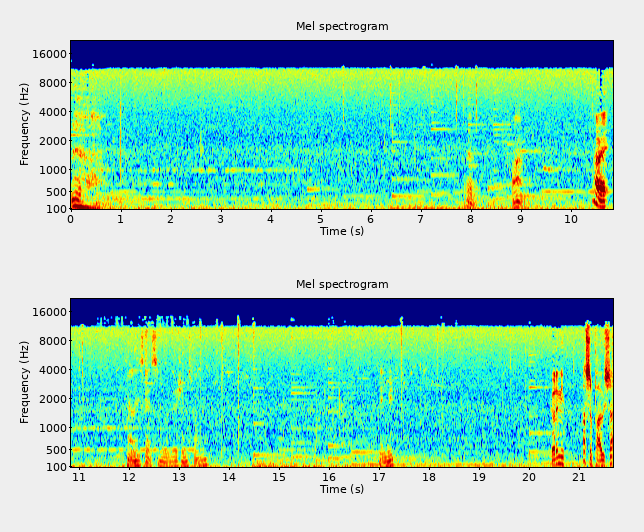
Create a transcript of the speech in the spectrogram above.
Well. Alright. Apparently he's got some revisions for me. Maybe. Got any... I suppose so.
